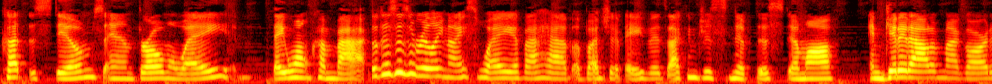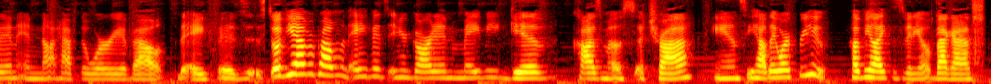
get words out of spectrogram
cut the stems and throw them away, they won't come back. So this is a really nice way if I have a bunch of aphids, I can just snip this stem off and get it out of my garden and not have to worry about the aphids. So if you have a problem with aphids in your garden, maybe give Cosmos a try and see how they work for you. Hope you like this video. Bye guys.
